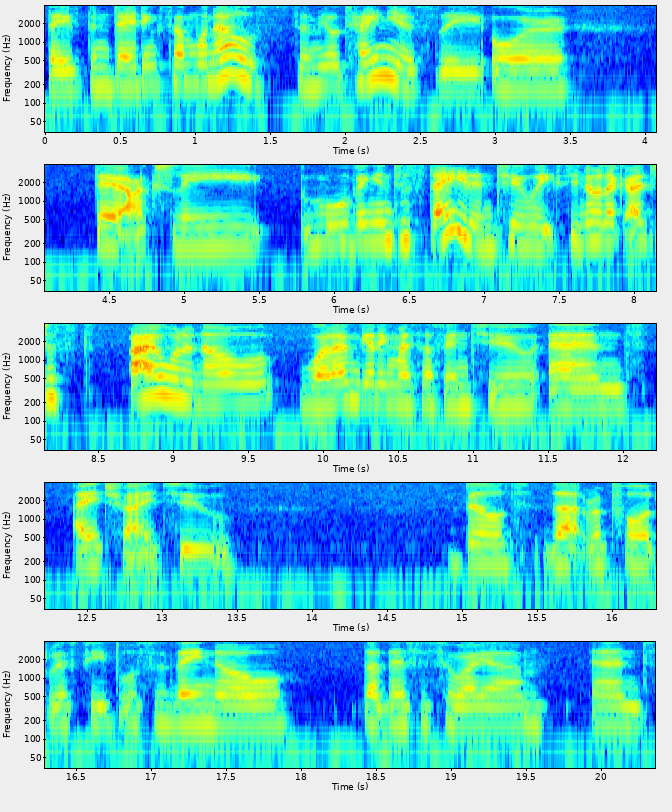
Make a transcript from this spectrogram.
they've been dating someone else simultaneously or they're actually moving into state in 2 weeks. You know like I just I want to know what I'm getting myself into, and I try to build that rapport with people so they know that this is who I am, and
